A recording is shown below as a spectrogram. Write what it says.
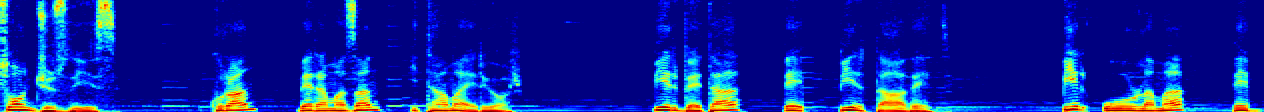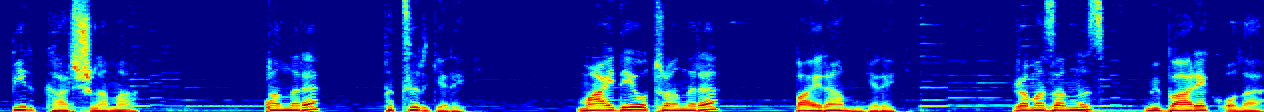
son cüzdeyiz. Kur'an ve Ramazan hitama eriyor. Bir veda ve bir davet. Bir uğurlama ve bir karşılama. Olanlara fıtır gerek. Maideye oturanlara bayram gerek. Ramazanınız mübarek ola.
